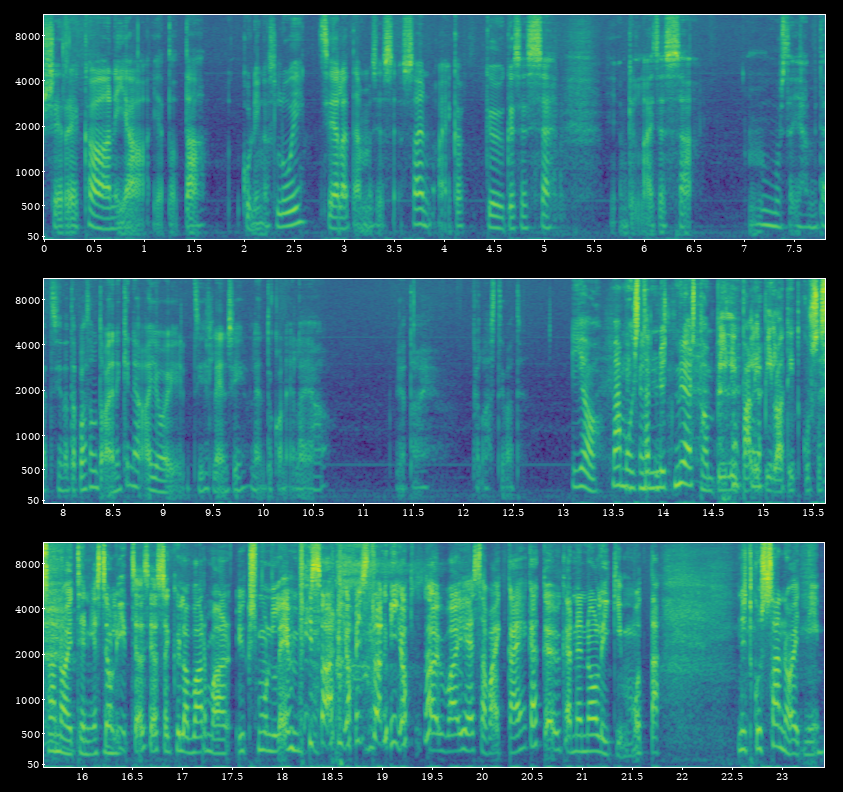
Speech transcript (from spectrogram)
Shere Khan ja, ja tota, kuningas Louis siellä tämmöisessä jossain aika köykäisessä jonkinlaisessa, muista ihan mitä siinä tapahtui, mutta ainakin ne ajoi, siis lensi lentokoneella ja jotain pelastivat. Joo, mä muistan nyt myös ton pilipalipilotit, kun sä sanoit sen, ja se oli itse asiassa kyllä varmaan yksi mun lempisarjoistani jossain vaiheessa, vaikka ehkä köykänen olikin, mutta nyt kun sanoit, niin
